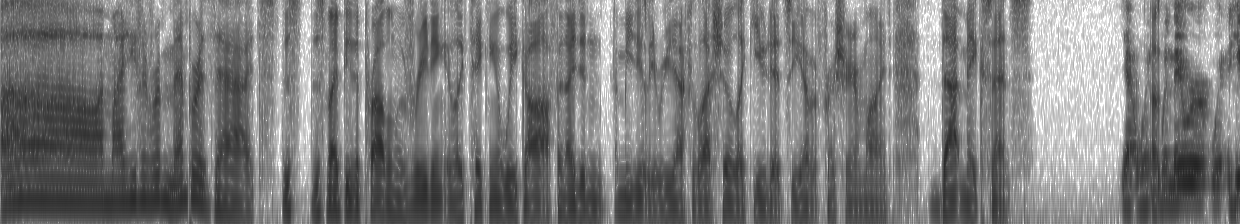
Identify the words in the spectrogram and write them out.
Oh, I might even remember that. This this might be the problem of reading, like taking a week off, and I didn't immediately read after the last show like you did, so you have it fresh in your mind. That makes sense. Yeah, when, Okay. when they were when he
